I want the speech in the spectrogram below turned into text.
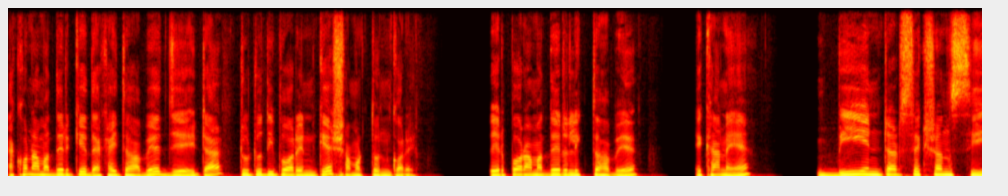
এখন আমাদেরকে দেখাইতে হবে যে এটা টু টু দি পাওয়ার এনকে সমর্থন করে। এরপর আমাদের লিখতে হবে, এখানে বি ইন্টারসেকশন সি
